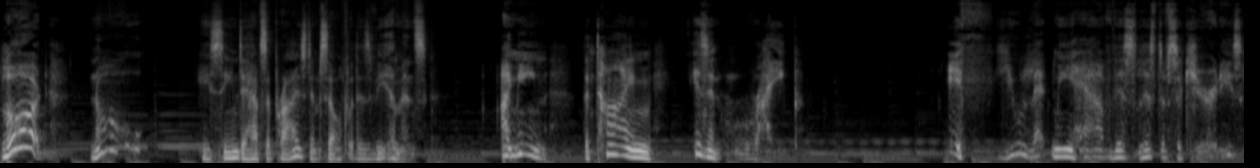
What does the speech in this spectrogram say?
Lord, no! He seemed to have surprised himself with his vehemence. I mean, the time isn't ripe. If you let me have this list of securities,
